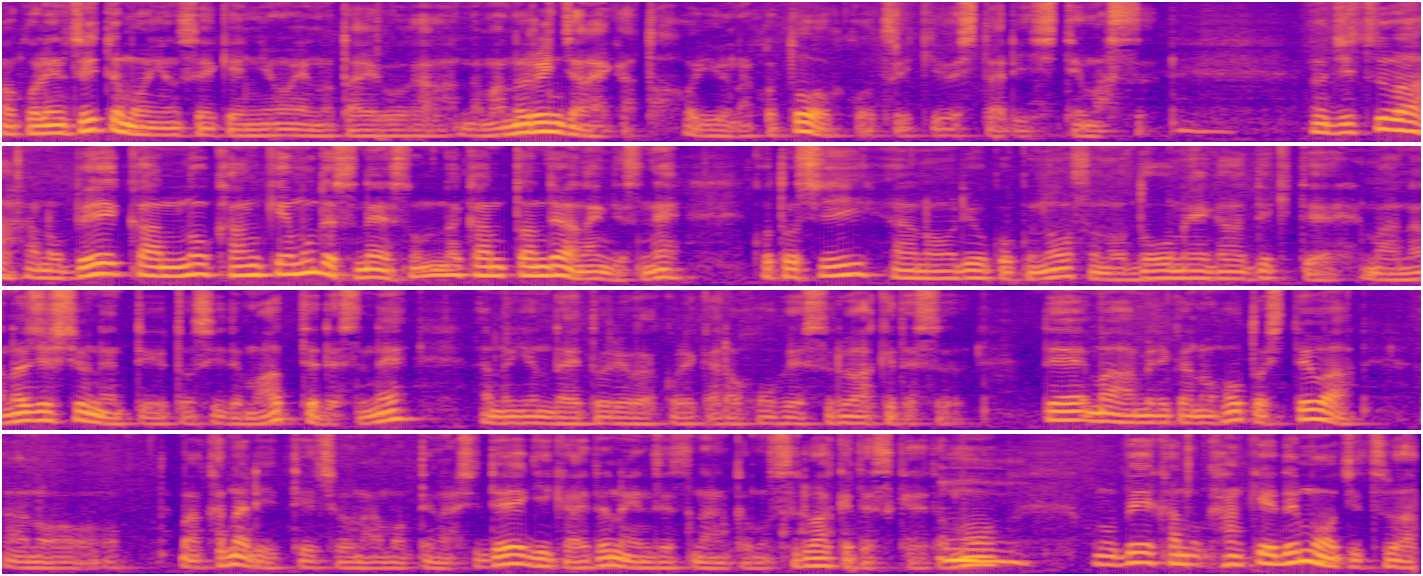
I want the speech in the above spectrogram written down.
まあ、これについてもユン政権日本への対応が生ぬるいんじゃないかというようなことをこう追求したりしてます。実はあの米韓の関係もですねそんな簡単ではないんですね。今年あの両国のその同盟ができて、まあ、70周年という年でもあってですねあのユン大統領がこれから訪米するわけです。でまあアメリカの方としてはあのまあ、かなり低調なもてなしで議会での演説なんかもするわけですけれども、えー、この米韓の関係でも実は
